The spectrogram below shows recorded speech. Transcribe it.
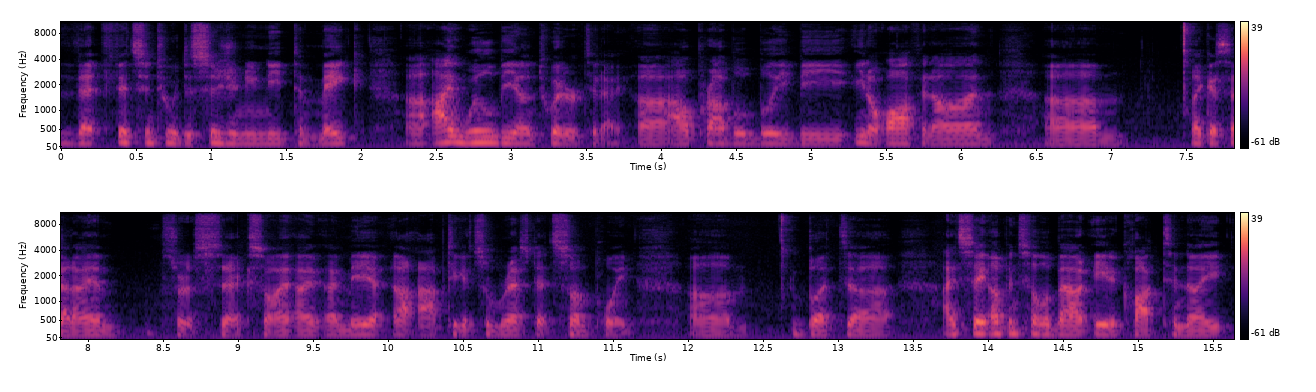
that fits into a decision you need to make, uh, I will be on Twitter today. Uh, I'll probably be, you know, off and on. Um, like I said, I am sort of sick, so I, I, I may opt to get some rest at some point. Um, but uh, I'd say up until about eight o'clock tonight,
